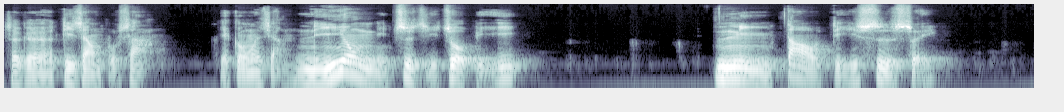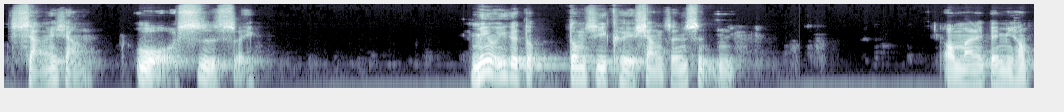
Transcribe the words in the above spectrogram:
这个地藏菩萨也跟我讲：“你用你自己做比喻，你到底是谁？”想一想，我是谁？没有一个东东西可以象征是你。Om Mani Padme Hum。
